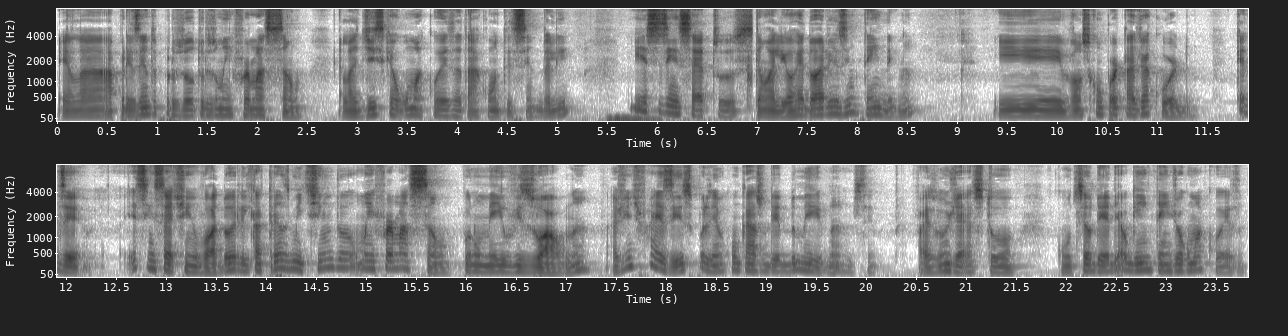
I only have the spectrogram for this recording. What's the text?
ela apresenta para os outros uma informação. Ela diz que alguma coisa está acontecendo ali e esses insetos que estão ali ao redor eles entendem, né? E vão se comportar de acordo. Quer dizer, esse insetinho voador ele está transmitindo uma informação por um meio visual, né? A gente faz isso, por exemplo, com o caso do dedo do meio, né? Você faz um gesto com o seu dedo e alguém entende alguma coisa.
